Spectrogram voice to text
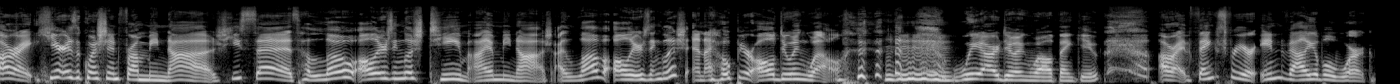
All right, here is a question from Minaj. He says, Hello, All Ears English team. I am Minaj. I love All Ears English and I hope you're all doing well. we are doing well. Thank you. All right. Thanks for your invaluable work.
